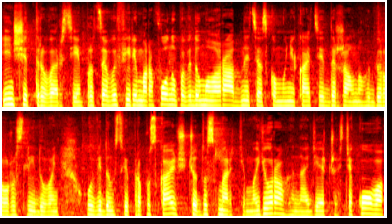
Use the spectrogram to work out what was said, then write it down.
інші три версії. Про це в ефірі марафону повідомила радниця з комунікації Державного бюро розслідувань. У відомстві припускають, що до смерті майора Геннадія Чистякова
